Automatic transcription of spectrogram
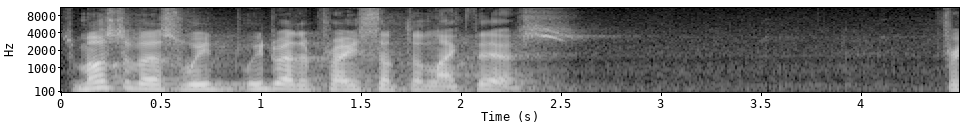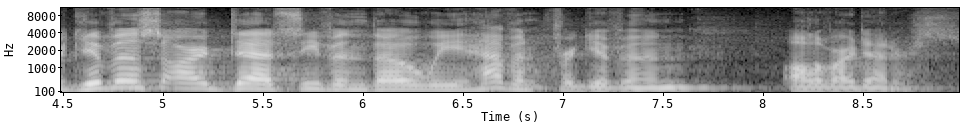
So, most of us, we'd, we'd rather pray something like this Forgive us our debts, even though we haven't forgiven all of our debtors.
